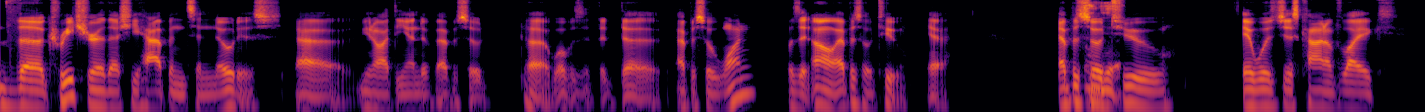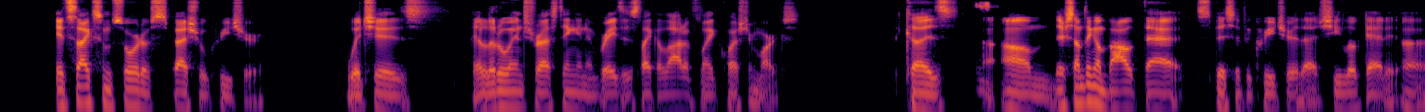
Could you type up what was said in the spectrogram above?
the creature that she happened to notice, uh, you know, at the end of episode, uh, what was it? The, the episode one was it? Oh, episode two. Yeah, episode oh, yeah. two. It was just kind of like it's like some sort of special creature, which is a little interesting and embraces like a lot of like question marks because um, there's something about that specific creature that she looked at it. Uh,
